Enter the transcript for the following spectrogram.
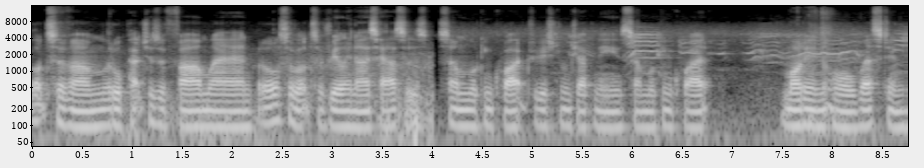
Lots of um, little patches of farmland, but also lots of really nice houses. Some looking quite traditional Japanese, some looking quite modern or Western.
